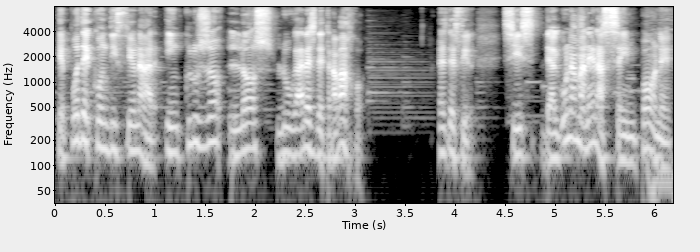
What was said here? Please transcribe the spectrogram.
que puede condicionar incluso los lugares de trabajo. Es decir, si de alguna manera se impone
